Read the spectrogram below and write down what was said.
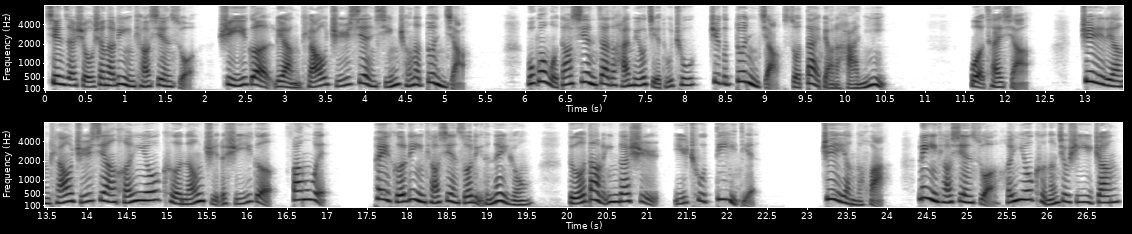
现在手上的另一条线索是一个两条直线形成的钝角。不过我到现在都还没有解读出这个钝角所代表的含义。我猜想，这两条直线很有可能指的是一个方位，配合另一条线索里的内容，得到的应该是一处地点。这样的话，另一条线索很有可能就是一张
